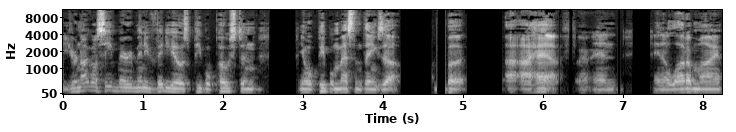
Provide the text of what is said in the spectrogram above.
You're not going to see very many videos people posting, you know, people messing things up, but I, I have, and and a lot of my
